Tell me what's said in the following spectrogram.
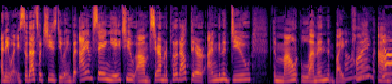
anyway, so that's what she's doing. But I am saying yay to um, Sarah. I'm going to put it out there. I'm going to do the Mount Lemmon bike oh climb, um,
